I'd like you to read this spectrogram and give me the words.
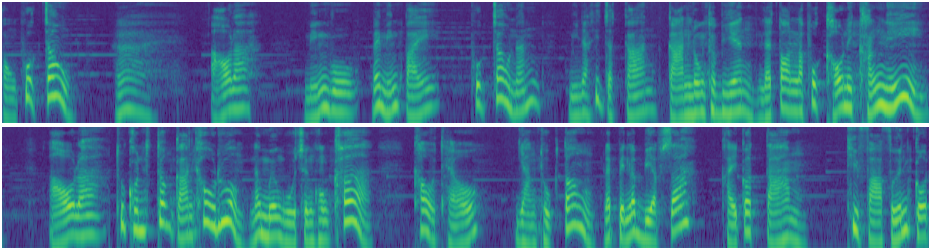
ของพวกเจ้าเฮ้ยเอาละหมิงวูและหมิงไป พวกเจ้านั้นมีหน้าที่จัดการการลงทะเบียน และต้อนรับพวกเขาในครั้งนี้ เอาละทุกคนที่ต้องการเข้าร่วมณเมืองหูเฉิงของข้าเข้าแถว อย่างถูกต้องและเป็นระเบียบซะ ใครก็ตาม ที่ฝ่าฝืนกฎ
